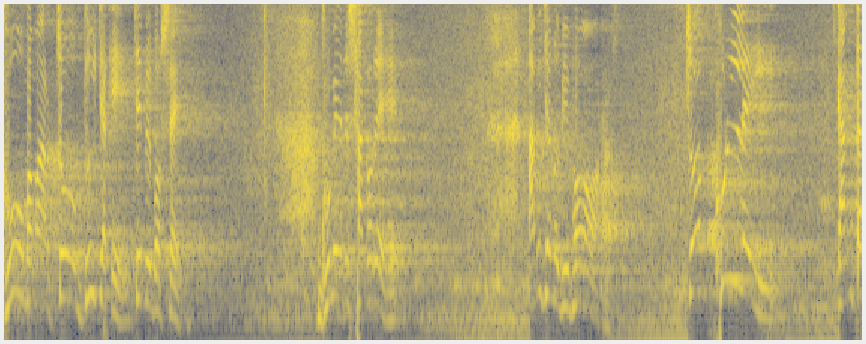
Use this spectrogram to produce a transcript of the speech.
ঘুম আমার চোখ দুইটাকে চেপে বসে। ঘুমের সাগরে আমি যেন বিভর, চোখ খুললেই কানটা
